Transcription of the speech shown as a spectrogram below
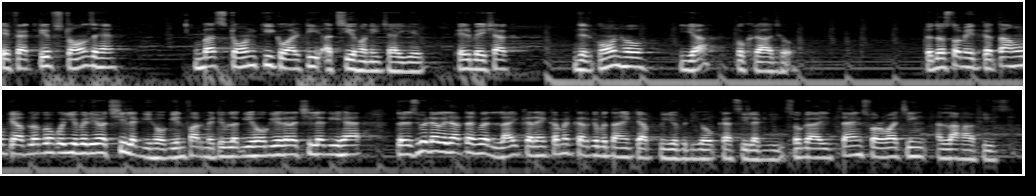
इफ़ेक्टिव स्टोन्स हैं। बस स्टोन की क्वालिटी अच्छी होनी चाहिए। फिर बेशक जिरकोन हो या पुखराज हो। तो दोस्तों, उम्मीद करता हूँ कि आप लोगों को ये वीडियो अच्छी लगी होगी इन्फॉर्मेटिव लगी होगी। अगर अच्छी लगी है तो इस वीडियो को जाते हुए लाइक करें कमेंट करके बताएँ कि आपको ये वीडियो कैसी लगी। So guys thanks for watching Allah हाफिज़।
